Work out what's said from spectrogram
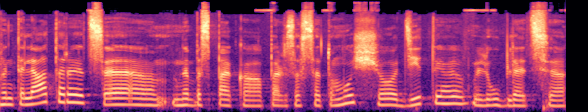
Вентилятори це небезпека, перш за все, тому що діти люблять е,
